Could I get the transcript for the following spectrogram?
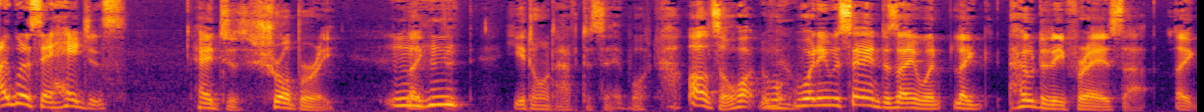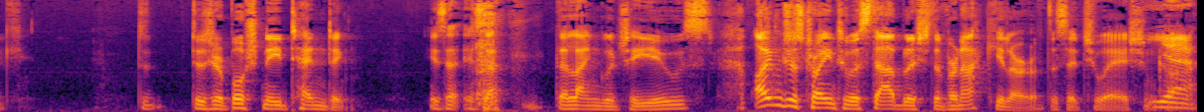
I'm going to say hedges. Hedges, shrubbery. Mm-hmm. Like you don't have to say what. Also, what when he was saying design, when like how did he phrase that? Like, d- does your bush need tending? Is that is that the language he used? I'm just trying to establish the vernacular of the situation. Yeah,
